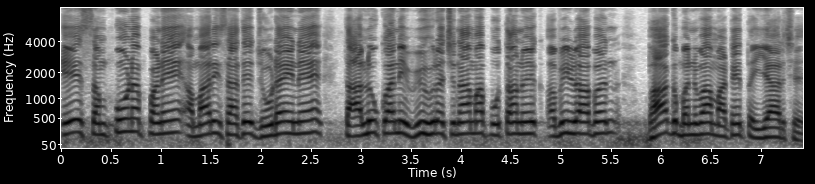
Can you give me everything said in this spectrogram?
એ સંપૂર્ણપણે અમારી સાથે જોડાઈને તાલુકાની વ્યૂહરચનામાં પોતાનો એક અવિભાવન ભાગ બનવા માટે તૈયાર છે.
